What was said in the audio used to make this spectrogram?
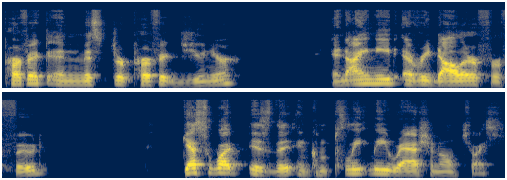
Perfect and Mr. Perfect Jr. and I need every dollar for food, guess what is the completely rational choice?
